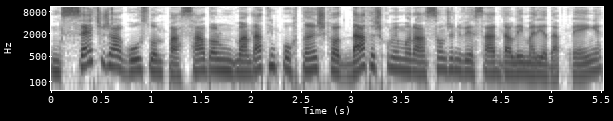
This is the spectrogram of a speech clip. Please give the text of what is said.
em 7 de agosto do ano passado, uma data importante, que é a data de comemoração de aniversário da Lei Maria da Penha,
